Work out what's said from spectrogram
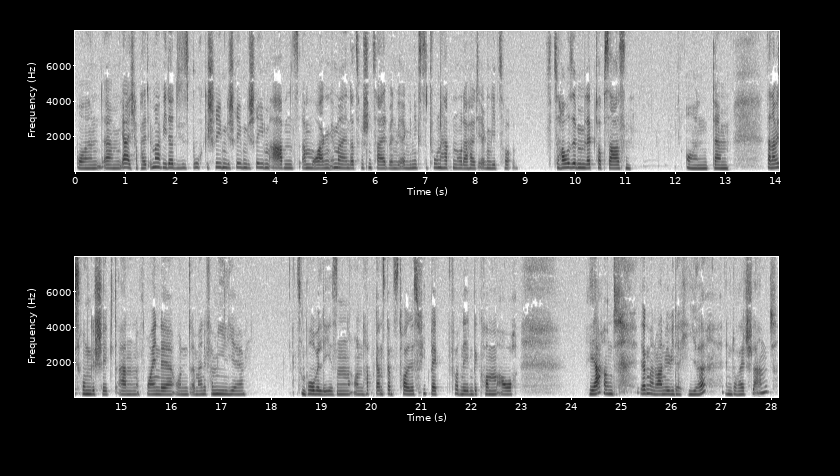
und ähm, ja, ich habe halt immer wieder dieses Buch geschrieben, geschrieben, geschrieben, abends, am Morgen, immer in der Zwischenzeit, wenn wir irgendwie nichts zu tun hatten oder halt irgendwie zu, zu Hause mit dem Laptop saßen. Und ähm, dann habe ich es rumgeschickt an Freunde und äh, meine Familie zum Probelesen und habe ganz, ganz tolles Feedback von denen bekommen auch. Ja, und irgendwann waren wir wieder hier in Deutschland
